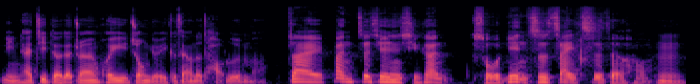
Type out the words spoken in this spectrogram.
您还记得在专案会议中有一个怎样的讨论吗？在办这件血案所念之在之的哈，嗯，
